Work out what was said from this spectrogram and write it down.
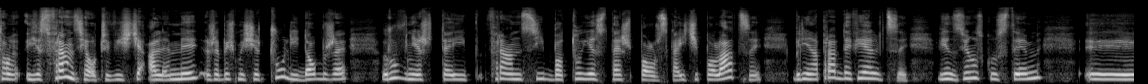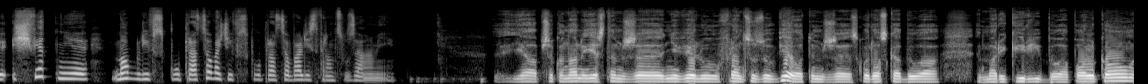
to jest Francja oczywiście, ale my, żebyśmy się czuli dobrze również w tej Francji, bo tu jest też Polska i ci Polacy byli naprawdę wielcy, więc w związku z tym yy, świetnie mogli współpracować i współpracowali z Francuzami. Ja przekonany jestem, że niewielu Francuzów wie o tym, że Skłodowska była, Marie Curie była Polką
